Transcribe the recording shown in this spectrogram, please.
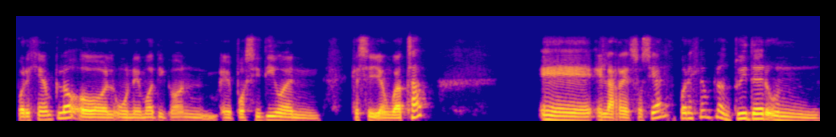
por ejemplo, o un emoticon eh, positivo en, qué sé yo, en WhatsApp. Eh, en las redes sociales, por ejemplo, en Twitter, un,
